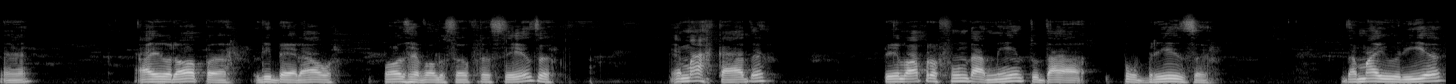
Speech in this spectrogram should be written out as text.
Né? A Europa liberal pós-Revolução Francesa é marcada pelo aprofundamento da pobreza da maioria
